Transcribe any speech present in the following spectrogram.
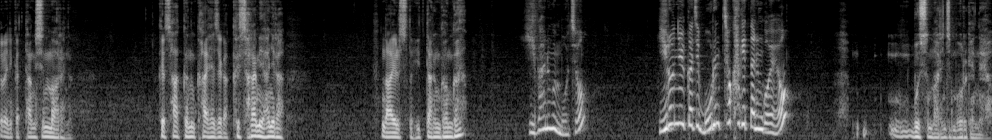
그러니까 당신 말은 그 사건 가해자가 그 사람이 아니라 나일 수도 있다는 건가요? 이 반응은 뭐죠? 이런 일까지 모른 척 하겠다는 거예요? 무슨 말인지 모르겠네요.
